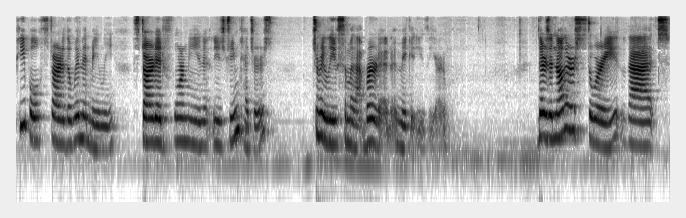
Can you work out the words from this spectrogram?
people started, the women mainly, started forming these dream catchers to relieve some of that burden and make it easier. There's another story that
